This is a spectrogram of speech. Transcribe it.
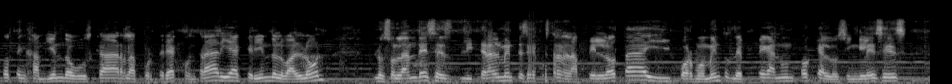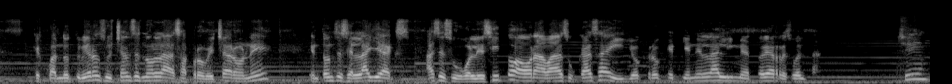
Tottenham yendo a buscar la portería contraria, queriendo el balón. Los holandeses literalmente se muestran la pelota y por momentos le pegan un toque a los ingleses que cuando tuvieron sus chances no las aprovecharon, ¿eh? Entonces el Ajax hace su golecito, ahora va a su casa y yo creo que tiene la eliminatoria resuelta. Sí,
